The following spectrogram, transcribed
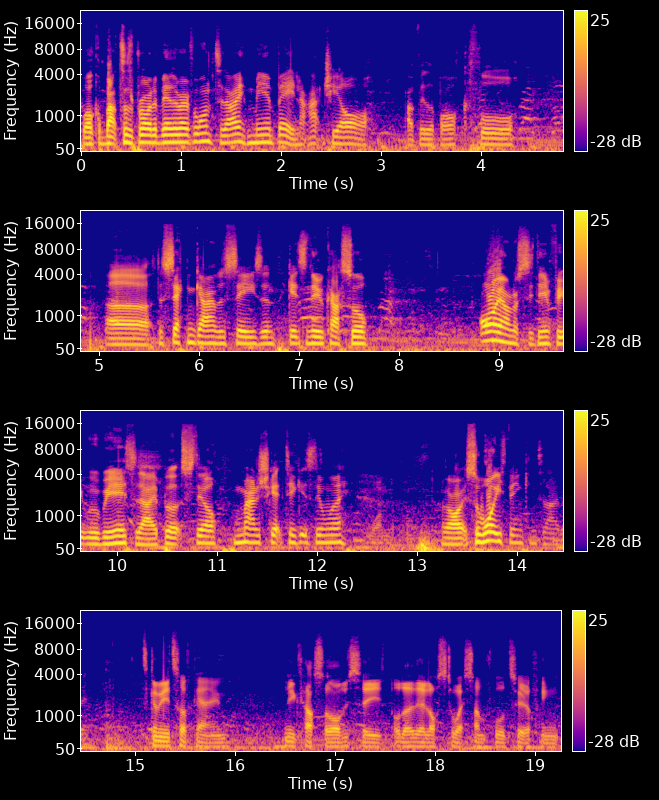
Welcome back to the Pride of Villa, everyone. Today, me and Ben actually are at Villa Park for uh, the second game of the season against Newcastle. I honestly didn't think we'd be here today, but still, we managed to get tickets, didn't we? Wonderful. Right, so what are you thinking today, Ben? It's going to be a tough game. Newcastle, obviously, although they lost to West Ham 4 2, I think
